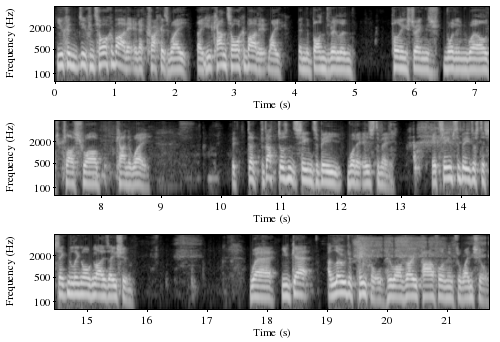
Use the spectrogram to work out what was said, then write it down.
you can you can talk about it in a crackers way. Like you can talk about it like in the Bond villain, pulling strings, running world, Klaus Schwab kind of way. It, that, but that doesn't seem to be what it is to me. It seems to be just a signalling organisation where you get a load of people who are very powerful and influential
